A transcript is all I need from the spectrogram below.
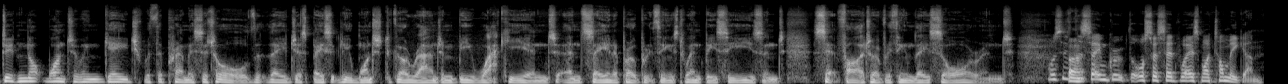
did not want to engage with the premise at all, that they just basically wanted to go around and be wacky and, and say inappropriate things to NPCs and set fire to everything they saw. And Was it the same group that also said, Where's my Tommy gun?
